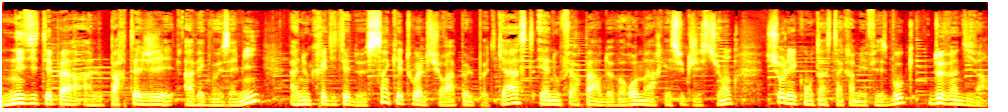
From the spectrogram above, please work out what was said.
N'hésitez pas à le partager avec vos amis, à nous créditer de 5 étoiles sur Apple Podcast et à nous faire part de vos remarques et suggestions sur les comptes Instagram et Facebook de Vin Divin.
